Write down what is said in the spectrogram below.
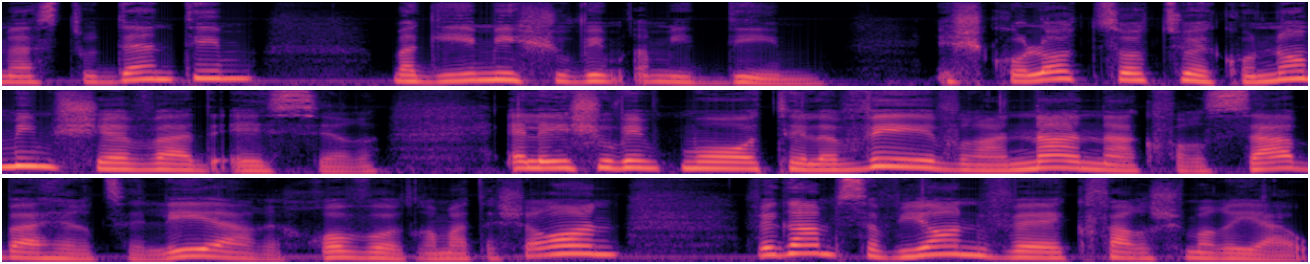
מהסטודנטים מגיעים מיישובים עמידים. אשכולות סוציו-אקונומיים 7 עד 10. אלה יישובים כמו תל אביב, רעננה, כפר סבא, הרצליה, רחובות, רמת השרון, וגם סביון וכפר שמריהו.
